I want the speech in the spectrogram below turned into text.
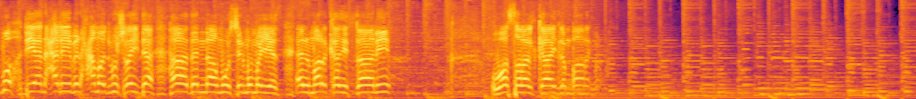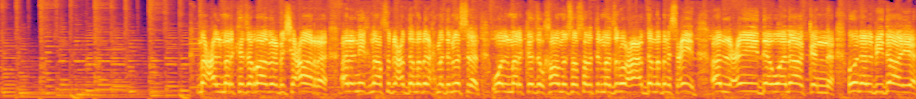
محديا علي بن حمد بوشريدة هذا الناموس المميز. المركز الثاني وصل الكايد لمبارك مع المركز الرابع بشعار الأنيق ناصر بن عبد الله بن أحمد المسند والمركز الخامس وصلت المزروعة عبد الله بن سعيد. العيده ولكن هنا البداية.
